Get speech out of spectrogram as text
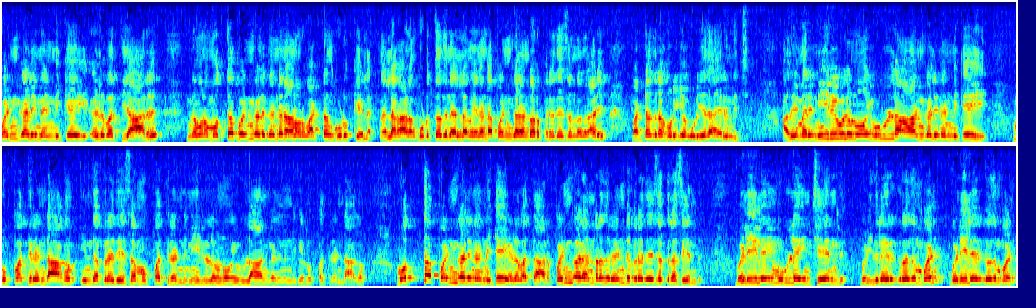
பெண்களின் எண்ணிக்கை எழுபத்தி ஆறு இந்த முறை மொத்த பெண்களுக்குன்னு நான் ஒரு வட்டம் கொடுக்கல. நல்ல காலம் கொடுத்தது நல்ல வேணும்னா பெண்கள் ஒரு பிரதேசம் இருந்ததுனாடி வட்டத்தில் குறிக்கக்கூடியதாக இருந்துச்சு. அதே மாதிரி நீரிழிவு நோய் உள்ள ஆண்களின் எண்ணிக்கை முப்பத்தி ரெண்டு ஆகும். இந்த பிரதேசம் முப்பத்தி ரெண்டு நீரிழிவு நோய் உள்ள ஆண்களின் எண்ணிக்கை முப்பத்தி ரெண்டு ஆகும். மொத்த பெண்களின் எண்ணிக்கை எழுபத்தாறு. பெண்கள்ன்றது ரெண்டு பிரதேசத்தில் சேர்ந்து. வெளியிலையும் உள்ளேயும் சேர்ந்து. இதில் இருக்கிறதும் பெண் வெளியில் இருக்கிறதும் பெண்.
